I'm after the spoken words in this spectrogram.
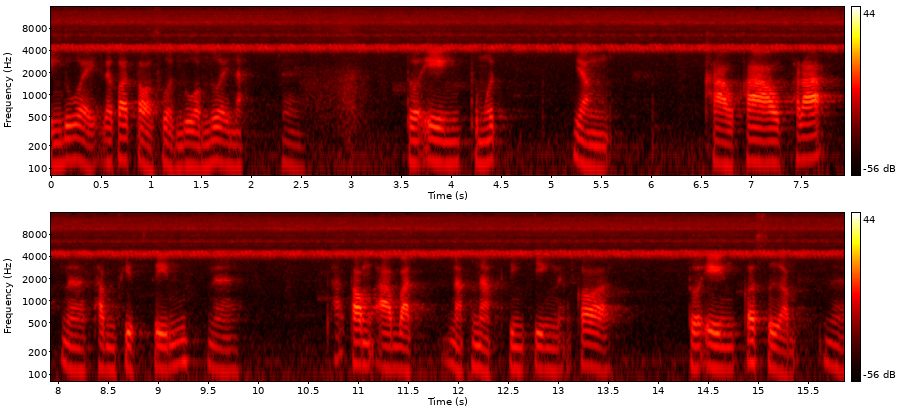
งด้วย แล้วก็ต่อส่วนรวมด้วยนะตัวเองสมมติอย่างข่าวข่าวพระ นะทำผิดศีลนะถ้าต้องอาบัตหนักๆจริงๆนะก็ตัวเองก็เสื่อมนะ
